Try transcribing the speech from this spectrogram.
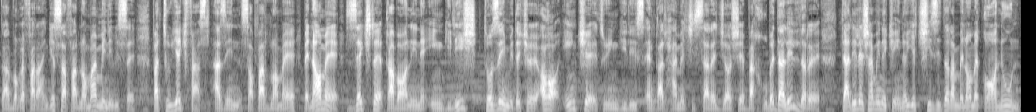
در واقع فرنگی سفرنامه می نویسه و تو یک فصل از این سفرنامه به نام ذکر قوانین انگلیش توضیح میده که آقا این که تو انگلیس انقدر همه چی سر جاشه و خوبه دلیل داره. دلیلش هم اینه که اینا یه چیزی دارن به نام قانون.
